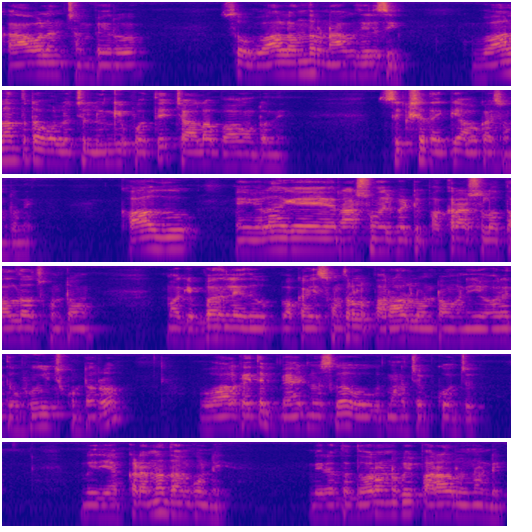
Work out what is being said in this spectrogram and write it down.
కావాలని చంపారో సో వాళ్ళందరూ నాకు తెలిసి వాళ్ళంతటా వాళ్ళు వచ్చి లొంగిపోతే చాలా బాగుంటుంది. శిక్ష తగ్గే అవకాశం ఉంటుంది. కాదు మేము ఇలాగే రాష్ట్రం వదిలిపెట్టి పక్క రాష్ట్రంలో తలదాచుకుంటాం. మాకు ఇబ్బంది లేదు. ఒక ఐదు సంవత్సరాలు పరారులు ఉంటాం అని ఎవరైతే ఊహించుకుంటారో వాళ్ళకైతే బ్యాడ్ న్యూస్గా మనం చెప్పుకోవచ్చు. మీరు ఎక్కడన్నా దమ్ముకోండి. మీరు ఎంత దూరం ఉండిపోయి పరారులు ఉండండి.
